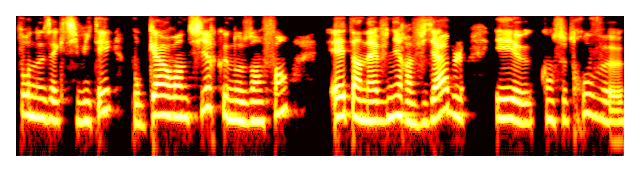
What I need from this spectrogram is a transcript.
pour nos activités, pour garantir que nos enfants aient un avenir viable et qu'on se trouve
